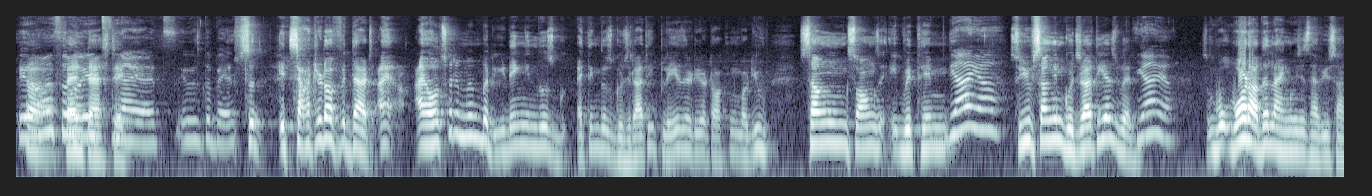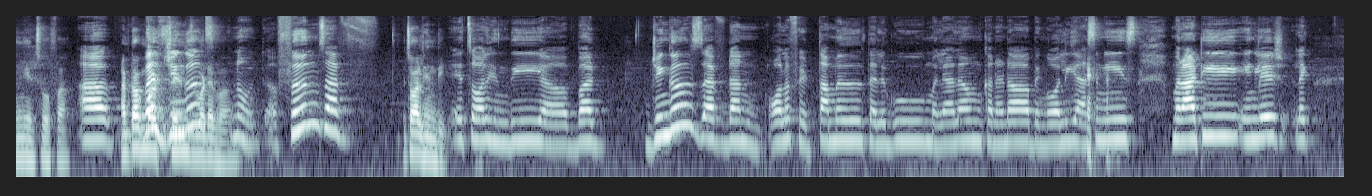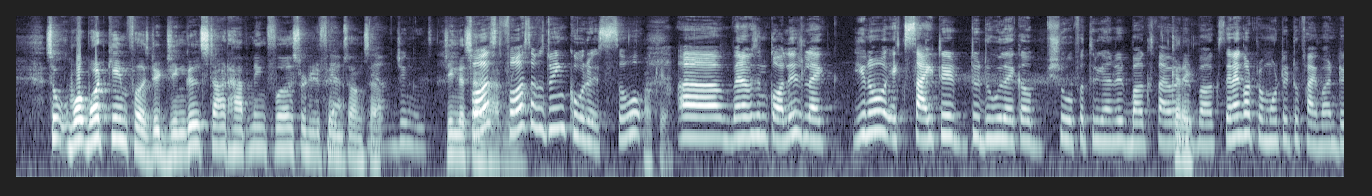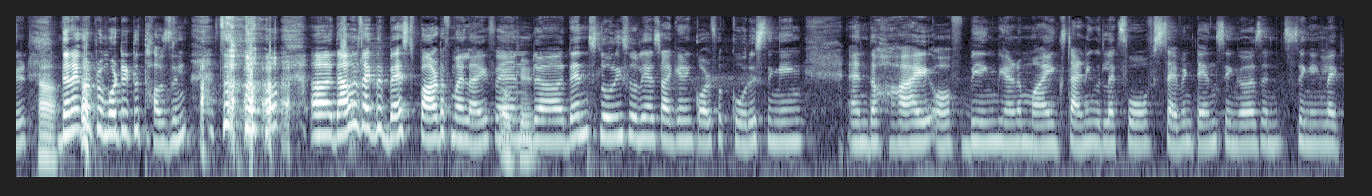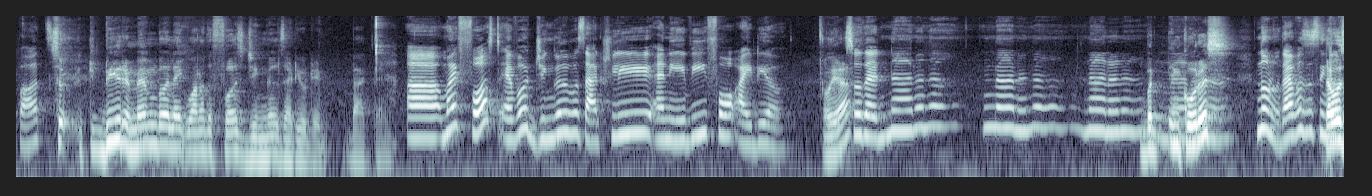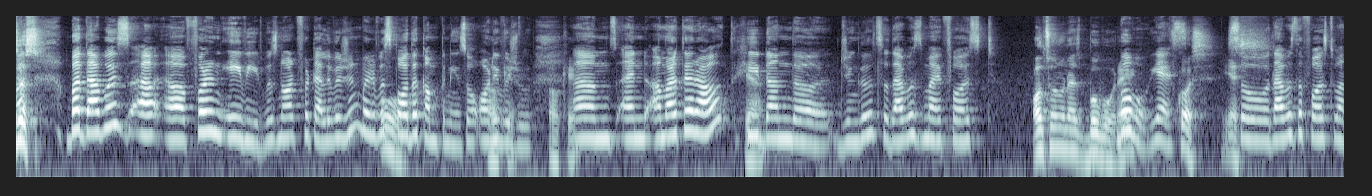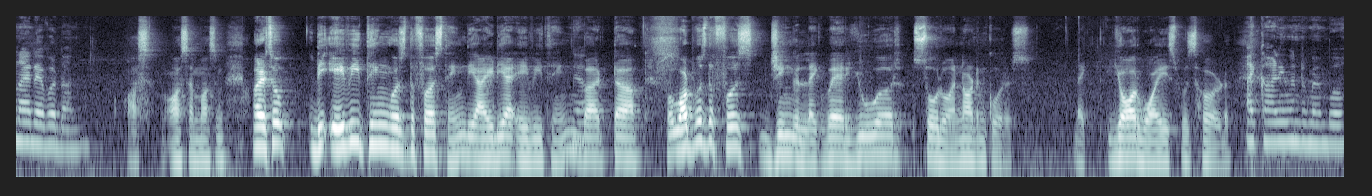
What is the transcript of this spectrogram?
You know, so fantastic. It's, yeah, yeah, it's, it was the best. So it started off with that. I I also remember reading in those I think those Gujarati plays that you're talking about. You've sung songs with him. Yeah, yeah, So you've sung in Gujarati as well. yeah, yeah. So wh- what other languages have you sung in so far? Uh, I'm talking well, about films, jingles, whatever. No, uh, films I've It's all Hindi. it's all Hindi, uh, but jingles I've done all of it: Tamil, Telugu, Malayalam, Kannada, Bengali, Assamese, Marathi, English, like So what what came first? Did jingles start happening first, or did film yeah, songs yeah, jingles. Jingles First, happening. first I was doing chorus. So Okay. uh, when I was in college, like you know, excited to do like a show for 300 bucks, 500 Correct. bucks. Then I got promoted to 500. Ah. Then I got promoted to 1000. So uh, that was like the best part of my life. And Okay. uh, then slowly, slowly, I started getting called for chorus singing. And the high of being behind a mic, standing with like four, seven, ten singers and singing like parts. So do you remember like one of the first jingles that you did back then? Uh, my first ever jingle was actually an AV for Idea. Oh yeah. So that na na na na na na na na na. But in na, chorus? na. No, no, that was a single. That was part. just- But that was uh, uh, for an AV. It was not for television, but it was Oh. for the company, so audiovisual. okay. Um, and Amartya Rahut, he Yeah. done the jingle, so that was my first. Also known as Bobo, right? Bobo, yes. Of course. Yes. So that was the first one I'd ever done. Awesome, awesome, awesome. All right, so the AV thing was the first thing, the idea AV thing. Yeah. But uh, what was the first jingle like where you were solo and not in chorus? Like your voice was heard. I can't even remember.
